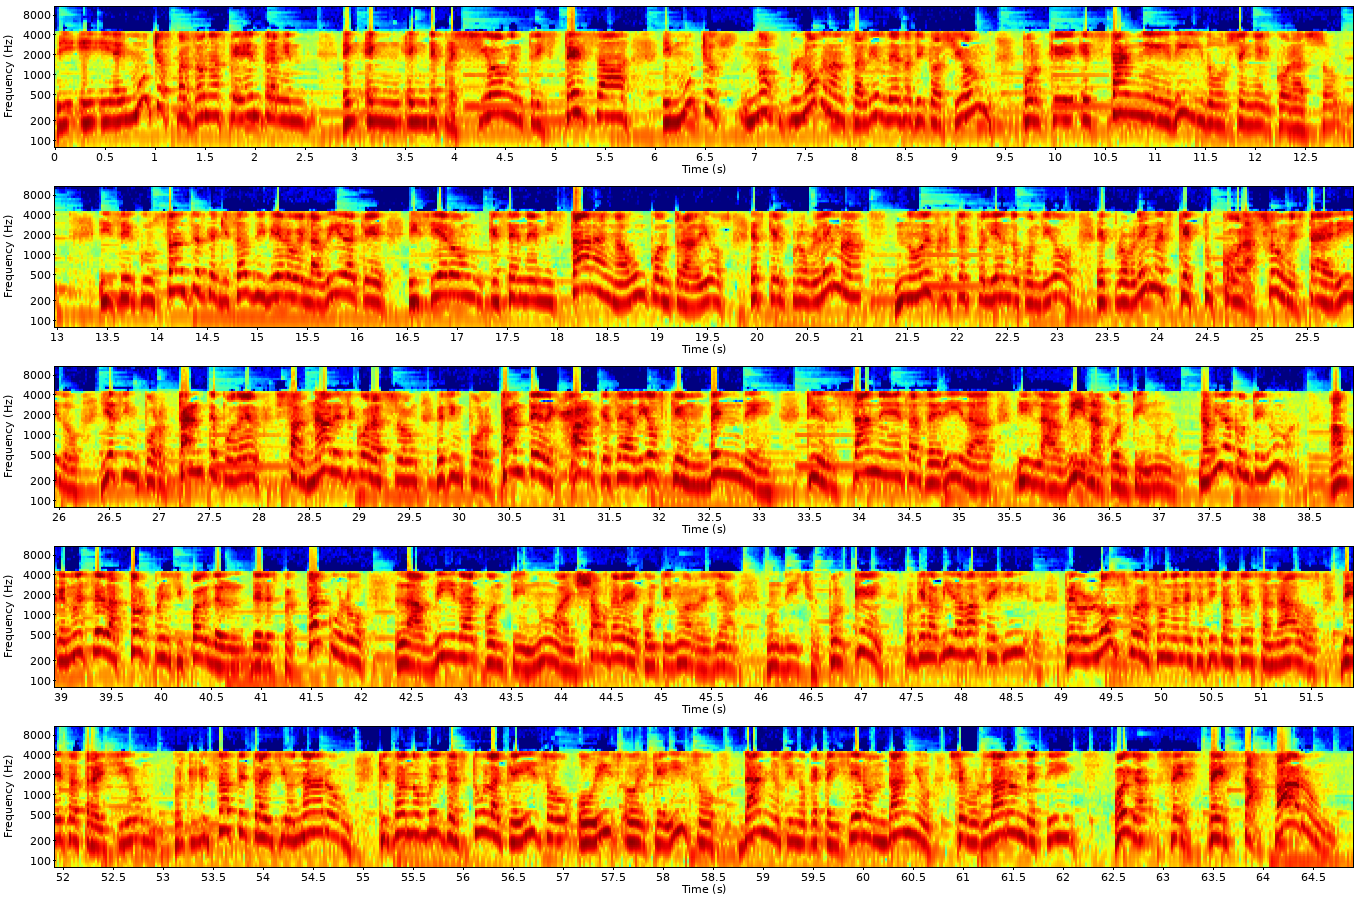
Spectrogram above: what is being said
Y, hay muchas personas que entran en, en, en, depresión, en tristeza, y muchos no logran salir de esa situación porque están heridos en el corazón y circunstancias que quizás vivieron en la vida que hicieron que se enemistaran aún contra Dios. Es que el problema no es que estés peleando con Dios, el problema es que tu corazón está herido y es importante poder sanar ese corazón, es importante dejar que sea Dios quien vende, quien sane esas heridas y la vida continúa. La vida continúa. Aunque no esté el actor principal del, del, espectáculo, la vida continúa, el show debe continuar, decía un dicho. ¿Por qué? Porque la vida va a seguir, pero los corazones necesitan ser sanados de esa traición, porque quizás te traicionaron, quizás no fuiste tú la que hizo o hizo el que hizo daño, sino que te hicieron daño, se burlaron de ti, oiga, se destafaron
